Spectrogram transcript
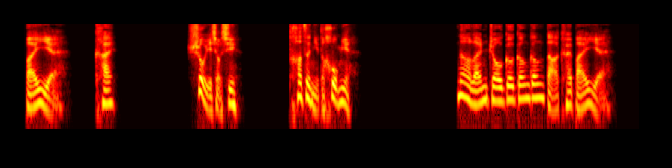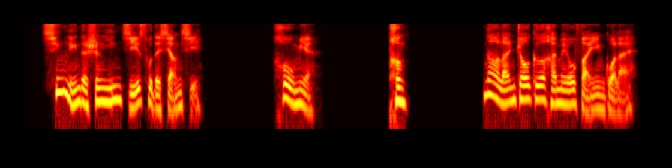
白眼开，少爷小心，他在你的后面。纳兰朝歌刚刚打开白眼。青灵的声音急促的响起，后面，砰！纳兰朝歌还没有反应过来，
